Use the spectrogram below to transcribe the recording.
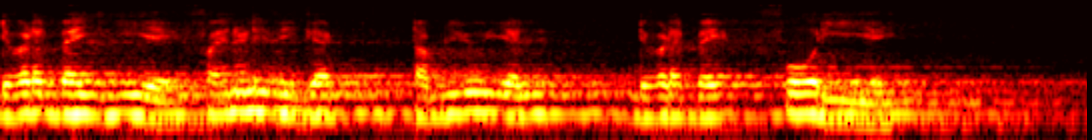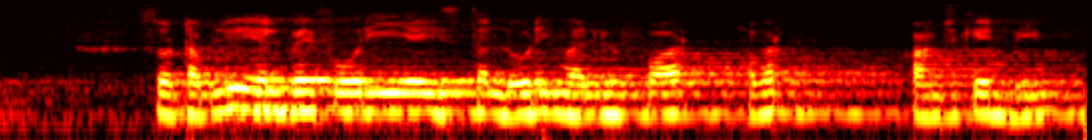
divided by EA. Finally we get WL divided by 4 EA. So WL by 4 EA is the loading value for our conjugate beam.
